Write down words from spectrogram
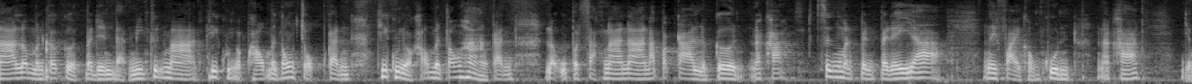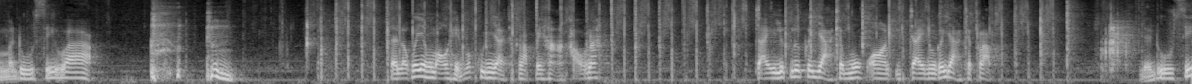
นะแล้วมันก็เกิดประเด็นแบบนี้ขึ้นมา ที่คุณกับเขามันต้องจบกัน ที่คุณกับเขามันต้องห่างกัน แล้วอุปสรรคนานานับประการเหลือเกินนะคะ ซึ่งมันเป็นไปได้ยากในฝ่ายของคุณนะคะ เดี๋ยวมาดูซิว่า แต่เราก็ยังมองเห็นว่าคุณอยากจะกลับไปหาเขานะ ใจลึกๆก็อยากจะ move on อีกใจนึงก็อยากจะกลับ เดี๋ยวดูซิ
